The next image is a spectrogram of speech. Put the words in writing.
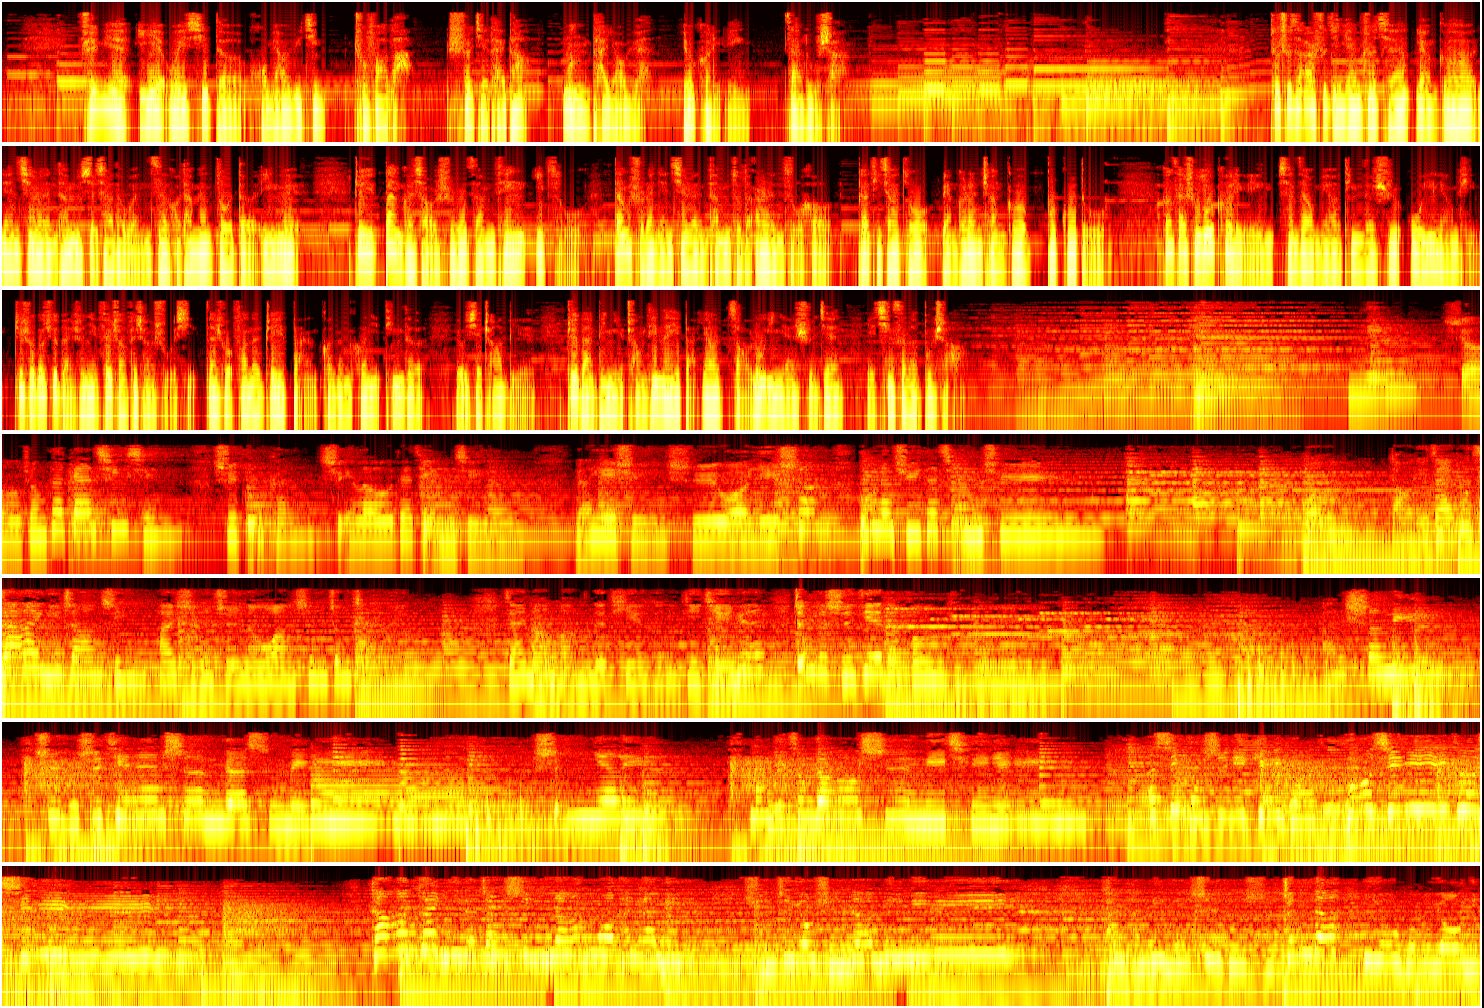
吹灭一夜未熄的火苗余烬。出发吧，世界太大，梦太遥远。尤克里林在路上。这是在二十几年之前，两个年轻人他们写下的文字和他们做的音乐。这一半个小时，咱们听一组当时的年轻人他们组的二人组合，标题叫做《两个人唱歌不孤独》。刚才是尤克里林，现在我们要听的是无印良品。这首歌曲本身你非常非常熟悉，但是我放的这一版可能和你听的有一些差别。这版比你常听那一版要早录一年时间，也青涩了不少。你手中的感情线是不肯泄露的禁忌，那也许是我一生不能去的禁区。我到底在不在你掌心，还是只能往事中展映？在茫茫的天和地检阅整个世界的风雨，爱上你。是不是天生的宿命？深夜里，梦里总都是你倩影，而心痛是你给我的无期徒刑。摊开你的掌心，让我看看你玄之又玄的秘密，里面是不是真的有我有你。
